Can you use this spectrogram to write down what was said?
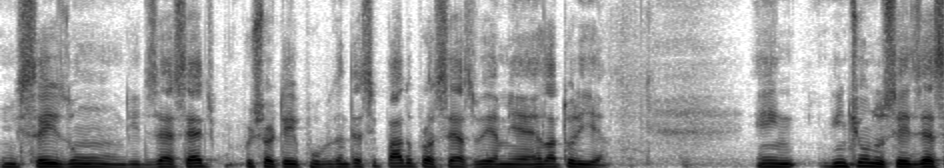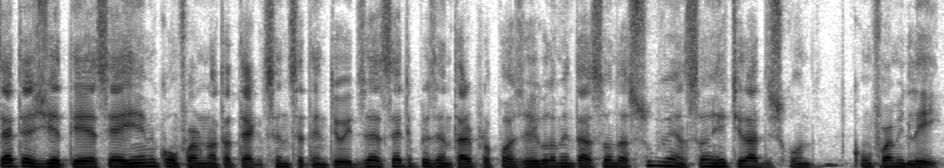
em 6 de 1 de 17, por sorteio público antecipado, o processo VME Relatoria. Em 21 de 6 de 17, a GTSRM, conforme nota técnica 178 de 17, apresentar proposta de regulamentação da subvenção e retirada de desconto conforme lei.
